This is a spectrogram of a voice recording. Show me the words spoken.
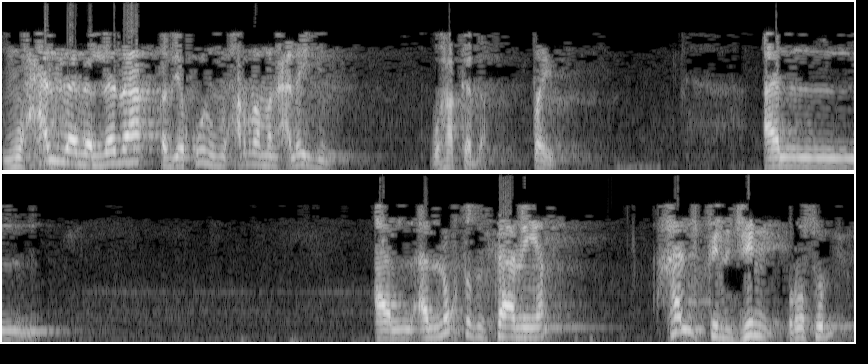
محللا لنا قد يكون محرما عليهم. وهكذا. طيب. النقطة الثانية هل في الجن رسل؟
